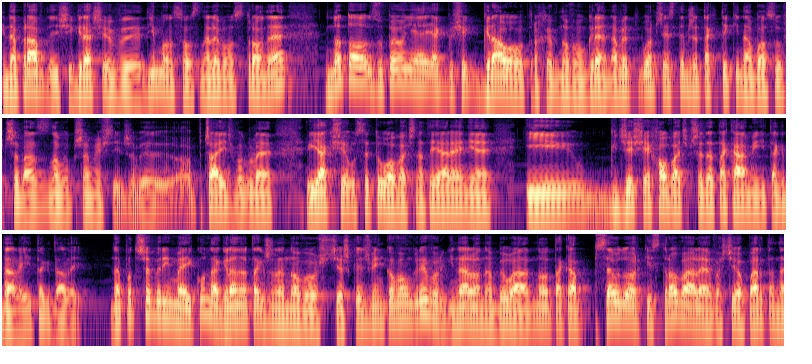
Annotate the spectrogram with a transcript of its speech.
i naprawdę, jeśli gra się w Demon Souls na lewą stronę, no to zupełnie jakby się grało trochę w nową grę, nawet łącznie z tym, że taktyki nawosów trzeba znowu przemyśleć, żeby obczaić w ogóle, jak się usytuować na tej arenie i gdzie się chować przed atakami i tak dalej, i tak dalej. Na potrzeby remake'u nagrano także na nowo ścieżkę dźwiękową gry. W oryginale ona była no, taka pseudo-orkiestrowa, ale właściwie oparta na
